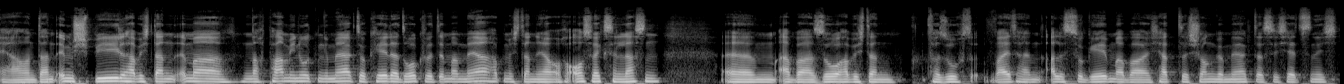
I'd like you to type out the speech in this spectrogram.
ja, und dann im Spiel habe ich dann immer nach paar Minuten gemerkt, okay, der Druck wird immer mehr, habe mich dann ja auch auswechseln lassen. Ähm, aber so habe ich dann versucht, weiterhin alles zu geben. Aber ich hatte schon gemerkt, dass ich jetzt nicht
